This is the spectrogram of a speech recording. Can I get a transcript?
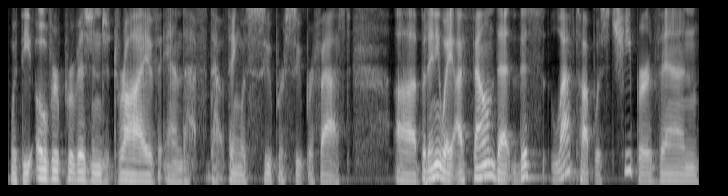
with the over provisioned drive, and that, that, thing was super super fast. Uh, but anyway, I found that this laptop was cheaper than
